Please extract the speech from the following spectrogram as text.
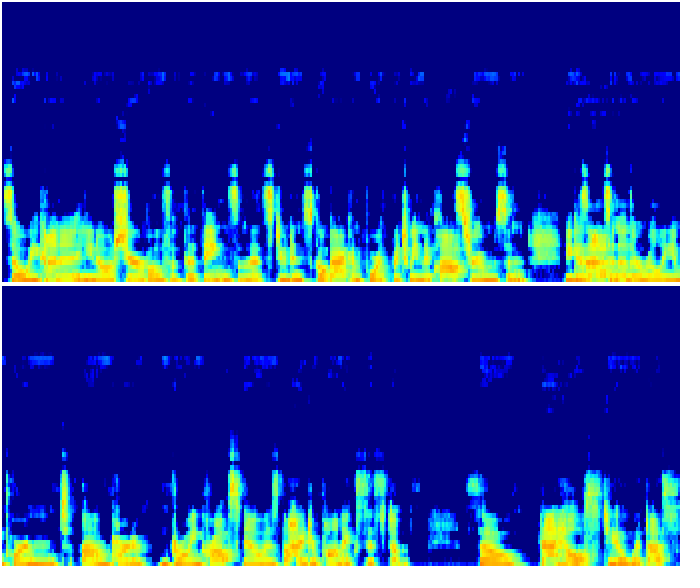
So we kind of, you know, share both of the things and the students go back and forth between the classrooms. And because that's another really important um, part of growing crops now is the hydroponic systems. So that helps too with us.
